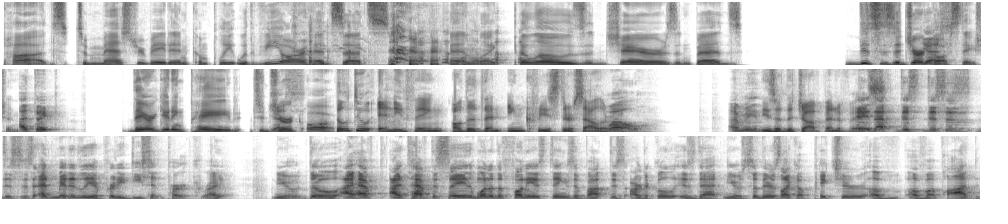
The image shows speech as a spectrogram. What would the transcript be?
pods to masturbate in, complete with VR headsets and like pillows and chairs and beds. This is a jerk Yes. off station. I think they are getting paid to Yes. jerk off. They'll do anything other than increase their salary. well, I mean, these are the job benefits. hey, that this this is this is admittedly a pretty decent perk, right? You know, though I have I have to say that one of the funniest things about this article is that you know, so there's like a picture of of a pod,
